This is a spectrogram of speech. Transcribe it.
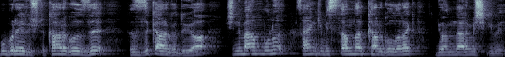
Bu buraya düştü. Kargo hızı, hızlı kargo diyor. Şimdi ben bunu sanki bir standart kargo olarak göndermiş gibi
